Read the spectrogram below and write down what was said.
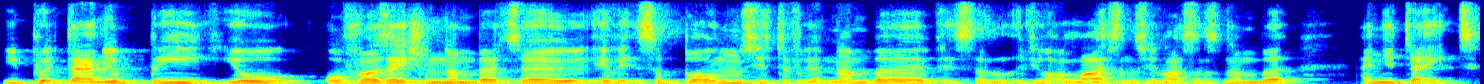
you put down your B, your authorization number. So if it's a bonds, your certificate number. If it's a, if you've got a license, your license number, and your date.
